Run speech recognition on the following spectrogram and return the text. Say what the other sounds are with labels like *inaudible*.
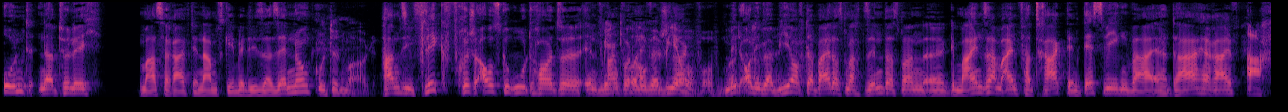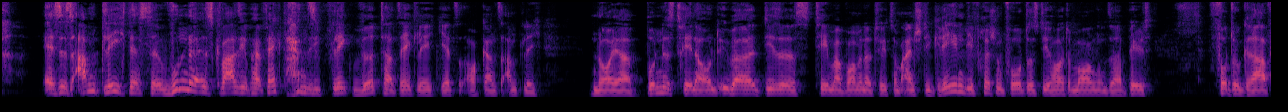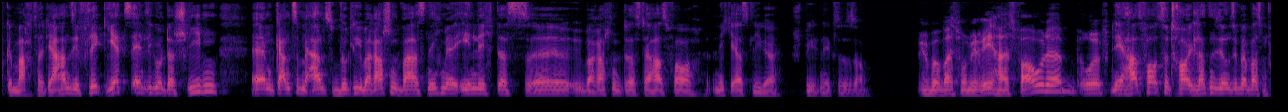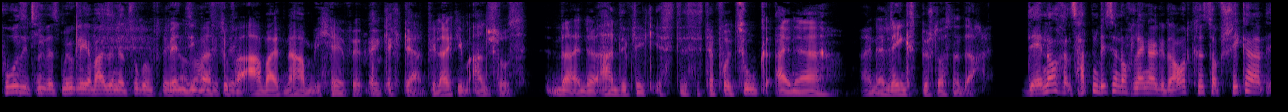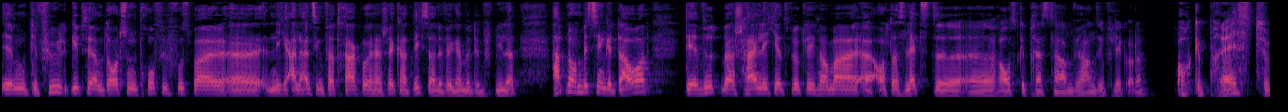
Und natürlich Marcel Reif, der Namensgeber dieser Sendung. Guten Morgen. Hansi Flick, frisch ausgeruht heute in mit Frankfurt. Oliver Bierhoff. Offenbar. Mit Oliver Bierhoff dabei. Das macht Sinn, dass man äh, gemeinsam einen Vertrag, denn deswegen war er da, Herr Reif. Ach. Es ist amtlich, das Wunder ist quasi perfekt. Hansi Flick wird tatsächlich jetzt auch ganz amtlich neuer Bundestrainer. Und über dieses Thema wollen wir natürlich zum Einstieg reden. Die frischen Fotos, die heute Morgen unser Bildfotograf gemacht hat. Ja, Hansi Flick jetzt endlich unterschrieben. Ähm, ganz im Ernst, wirklich überraschend war es nicht mehr ähnlich, dass äh, überraschend, dass der HSV nicht Erstliga spielt nächste Saison. Über was wollen wir reden? HSV oder? Nee, HSV ist zu traurig. Lassen Sie uns über was Positives *laughs* möglicherweise in der Zukunft reden. Wenn Sie also was zu verarbeiten haben, ich helfe wirklich gern. Vielleicht im Anschluss. Nein, der Hansi Flick ist, das ist der Vollzug einer, einer längst beschlossenen Sache. Dennoch, es hat ein bisschen noch länger gedauert. Christoph Schickert, im Gefühl gibt es ja im deutschen Profifußball äh, nicht einen einzigen Vertrag, wo Herr Schickert nicht seine Finger mit im Spiel hat. Hat noch ein bisschen gedauert. Der wird wahrscheinlich jetzt wirklich nochmal äh, auch das Letzte äh, rausgepresst haben für Hansi Flick, oder? Auch gepresst.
